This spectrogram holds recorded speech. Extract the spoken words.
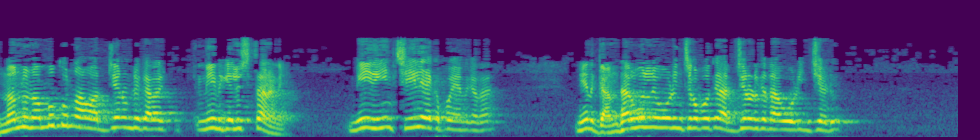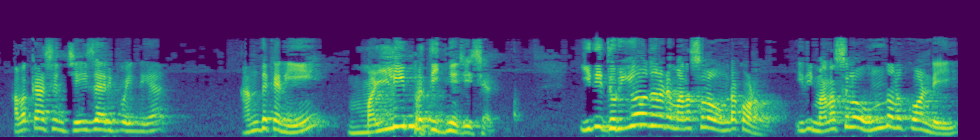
నన్ను నమ్ముకున్నావు అర్జునుడు గెల నేను గెలుస్తానని. నేనేం చేయలేకపోయాను కదా. నేను గంధర్వుల్ని ఓడించకపోతే అర్జునుడు కదా ఓడించాడు. అవకాశం చేజారిపోయిందిగా. అందుకని మళ్ళీ ప్రతిజ్ఞ చేశాడు. ఇది దుర్యోధనుడి మనసులో ఉండకూడదు. ఇది మనసులో ఉందనుకోండి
